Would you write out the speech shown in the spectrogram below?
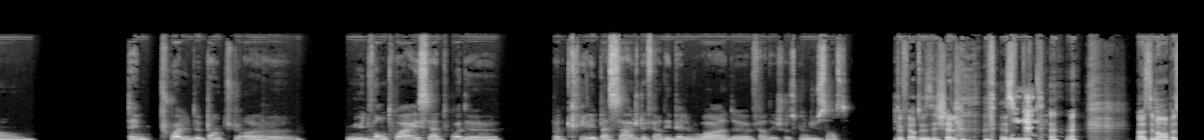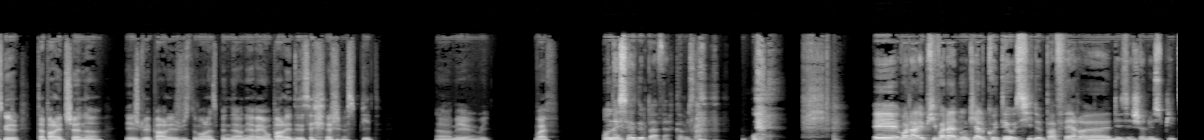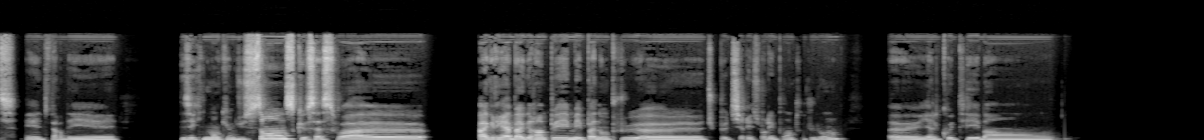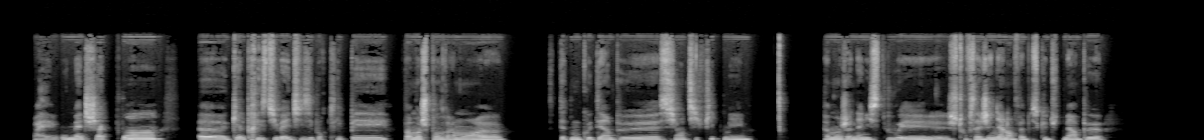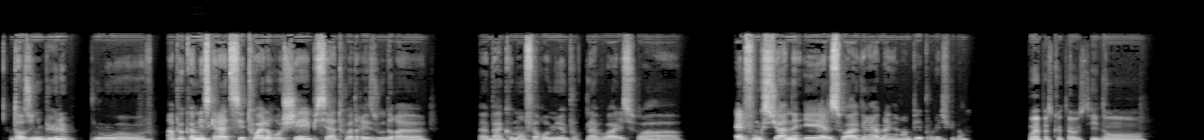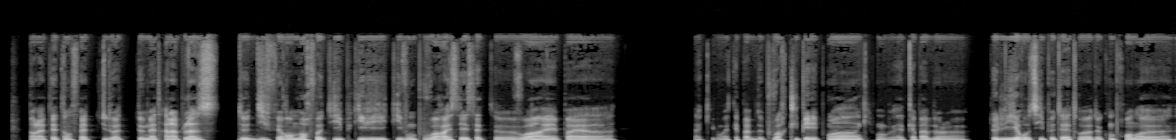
as, une toile de peinture euh, nue devant toi, et c'est à toi de, de créer les passages, de faire des belles voies, de faire des choses qui ont du sens. De faire des échelles. c'est marrant parce que tu as parlé de chaîne, et je lui ai parlé justement la semaine dernière, et on parlait des échelles à speed. Euh, mais euh, oui, bref. On essaie de pas faire comme ça. et voilà, et puis voilà, donc il y a le côté aussi de pas faire euh, des échelles de speed et de faire des, des équipements qui ont du sens, que ça soit agréable à grimper, mais pas non plus tu peux tirer sur les points tout du long. Il y a le côté, ben, ouais, où mettre chaque point, quelle prise tu vas utiliser pour clipper? Enfin, moi, je pense vraiment, euh, peut-être mon côté un peu euh, scientifique, mais vraiment, j'analyse tout et je trouve ça génial, en fait, parce que tu te mets un peu dans une bulle, ou un peu comme l'escalade, c'est toi le rocher, et puis c'est à toi de résoudre euh, bah, comment faire au mieux pour que la voie, elle soit... Elle fonctionne et elle soit agréable à grimper pour les suivants. Ouais, parce que tu as aussi dans, dans la tête, en fait, tu dois te mettre à la place de différents morphotypes qui, qui vont pouvoir essayer cette euh, voie et pas euh, qui vont être capables de pouvoir clipper les points, qui vont être capables de, lire aussi peut-être, euh, de comprendre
